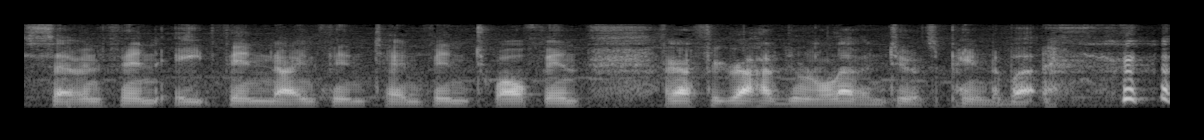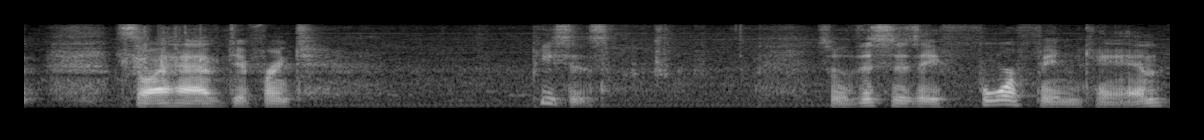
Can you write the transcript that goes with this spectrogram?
seven fin, eight fin, nine fin, ten fin, twelve fin. I gotta figure out how to do an 11 too. It's a pain in the butt. so I have different pieces. So this is a four fin can,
